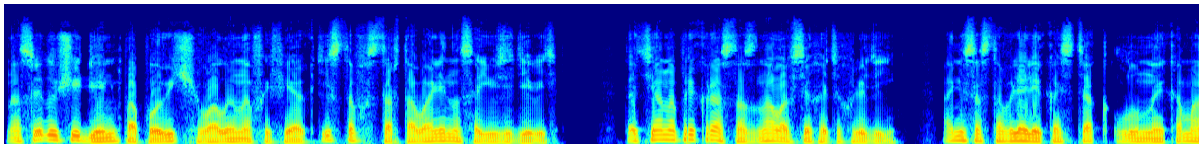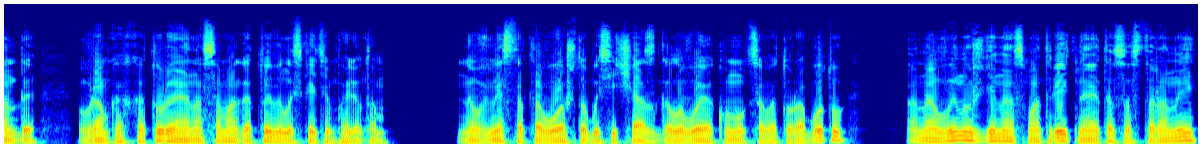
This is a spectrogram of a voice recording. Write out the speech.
На следующий день Попович, Волынов и Феоктистов стартовали на «Союзе-9». Татьяна прекрасно знала всех этих людей. Они составляли костяк лунной команды, в рамках которой она сама готовилась к этим полетам. Но вместо того, чтобы сейчас головой окунуться в эту работу, она вынуждена смотреть на это со стороны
